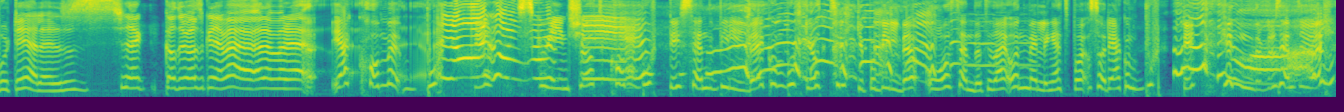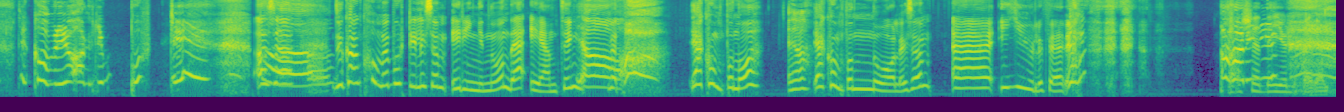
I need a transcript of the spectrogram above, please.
borti, eller sjekk hva du har skrevet? Eller bare Jeg kom borti screenshot, kom borti send bilde, kom borti og trykke på bildet og sende det til deg, og en melding etterpå. Sorry, jeg kom borti 100% uhell. Du kommer jo aldri borti! Altså, du kan komme borti liksom ring noen, det er én ting. Ja. Men å, jeg kom på nå! Ja. Jeg kom på nå, liksom. Uh, I juleferien Hva skjedde i juleferien?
